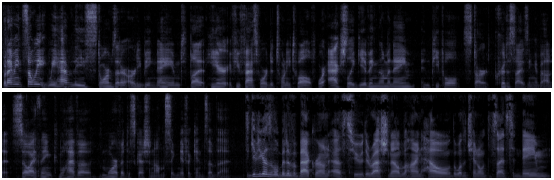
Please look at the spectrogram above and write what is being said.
But I mean, so we we have these storms that are already being named, but here, if you fast forward to 2012, we're actually giving them a name, and people start criticizing about it. So I think we'll have a more of a discussion on the significance of that. To give you guys a little bit of a background as to the rationale behind how the Weather Channel decides to name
